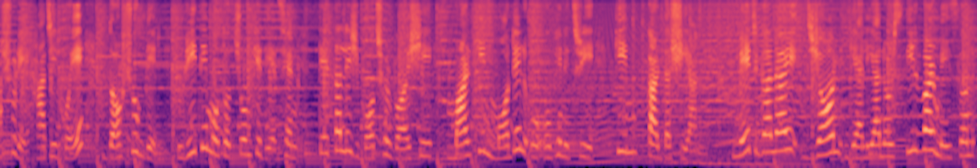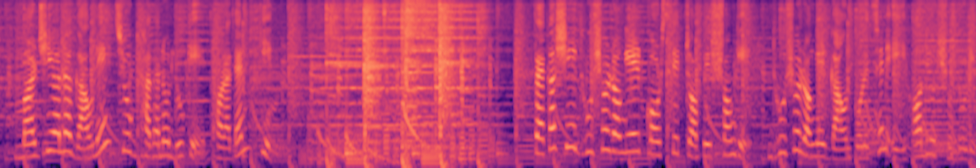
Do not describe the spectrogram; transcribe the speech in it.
আসরে হাজির হয়ে দর্শকদের রীতিমতো চমকে দিয়েছেন তেতাল্লিশ বছর বয়সী মার্কিন মডেল ও অভিনেত্রী কিম কার্দাশিয়ান। মেট গালায় জন গ্যালিয়ানোর সিলভার মেইসন মার্জিয়ালা গাউনে চোখ ধাঁধানো লুকে ধরা দেন কিম। ফ্যাকাশে ধূসর রঙের কর্সেট টপের সঙ্গে ধূসর রঙের গাউন পরেছেন এই হলিউড সুন্দরী।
